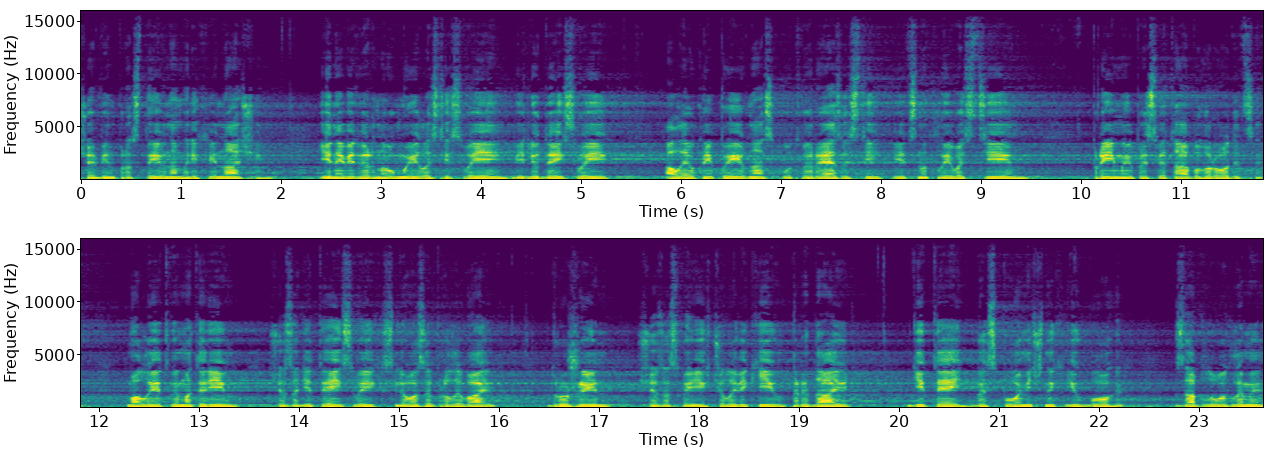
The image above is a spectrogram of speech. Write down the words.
щоб Він простив нам гріхи наші і не відвернув милості своєї від людей своїх, але укріпив нас у тверезості і цнотливості. Прийми, Пресвята Богородице, молитви матерів, що за дітей своїх сльози проливають, дружин, що за своїх чоловіків ридають, дітей безпомічних і вбогих, заблудлими,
